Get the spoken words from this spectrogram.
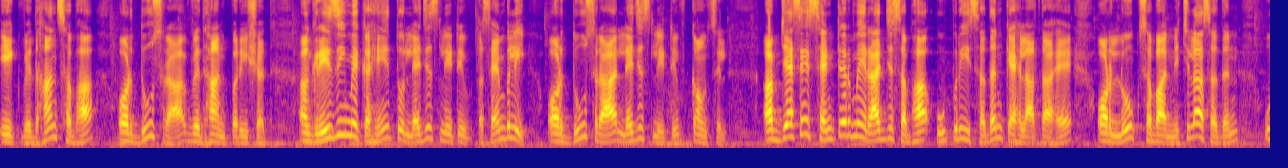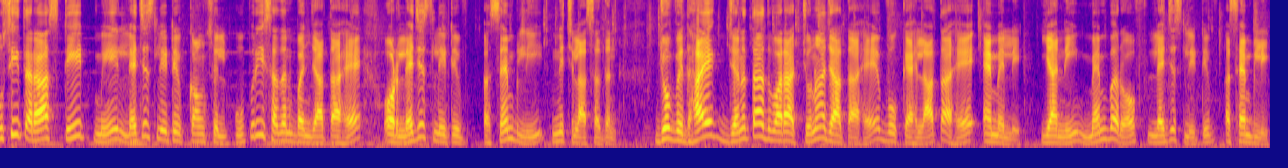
एक विधानसभा और दूसरा विधान परिषद। अंग्रेज़ी में कहें तो लेजिस्लेटिव असेंबली और दूसरा लेजिस्लेटिव काउंसिल। अब जैसे सेंटर में राज्यसभा ऊपरी सदन कहलाता है और लोकसभा निचला सदन, उसी तरह स्टेट में लेजिस्लेटिव काउंसिल ऊपरी सदन बन जाता है और लेजिस्लेटिव असेंबली निचला सदन। जो विधायक जनता द्वारा चुना जाता है, वो कहलाता है एमएलए, यानी मेंबर ऑफ़ लेजिस्लेटिव असेंबली।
